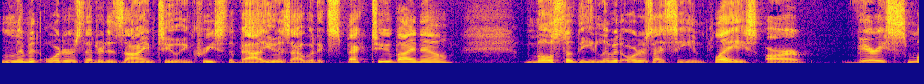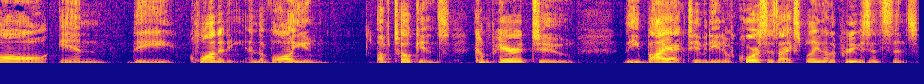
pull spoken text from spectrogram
limit orders that are designed to increase the value as I would expect to by now. Most of the limit orders I see in place are very small in the quantity and the volume of tokens compared to the buy activity. And of course, as I explained on the previous instance,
